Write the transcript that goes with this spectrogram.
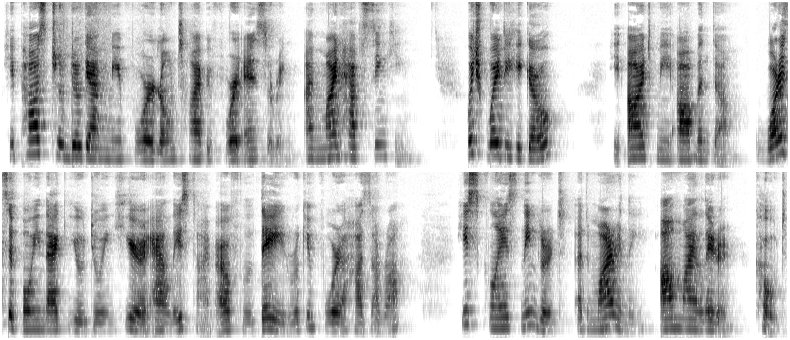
He paused to look at me for a long time before answering. I might have seen him. Which way did he go? He eyed me up and down. What is the point like you doing here at this time of the day looking for a Hazara? His glance lingered admiringly on my leather coat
